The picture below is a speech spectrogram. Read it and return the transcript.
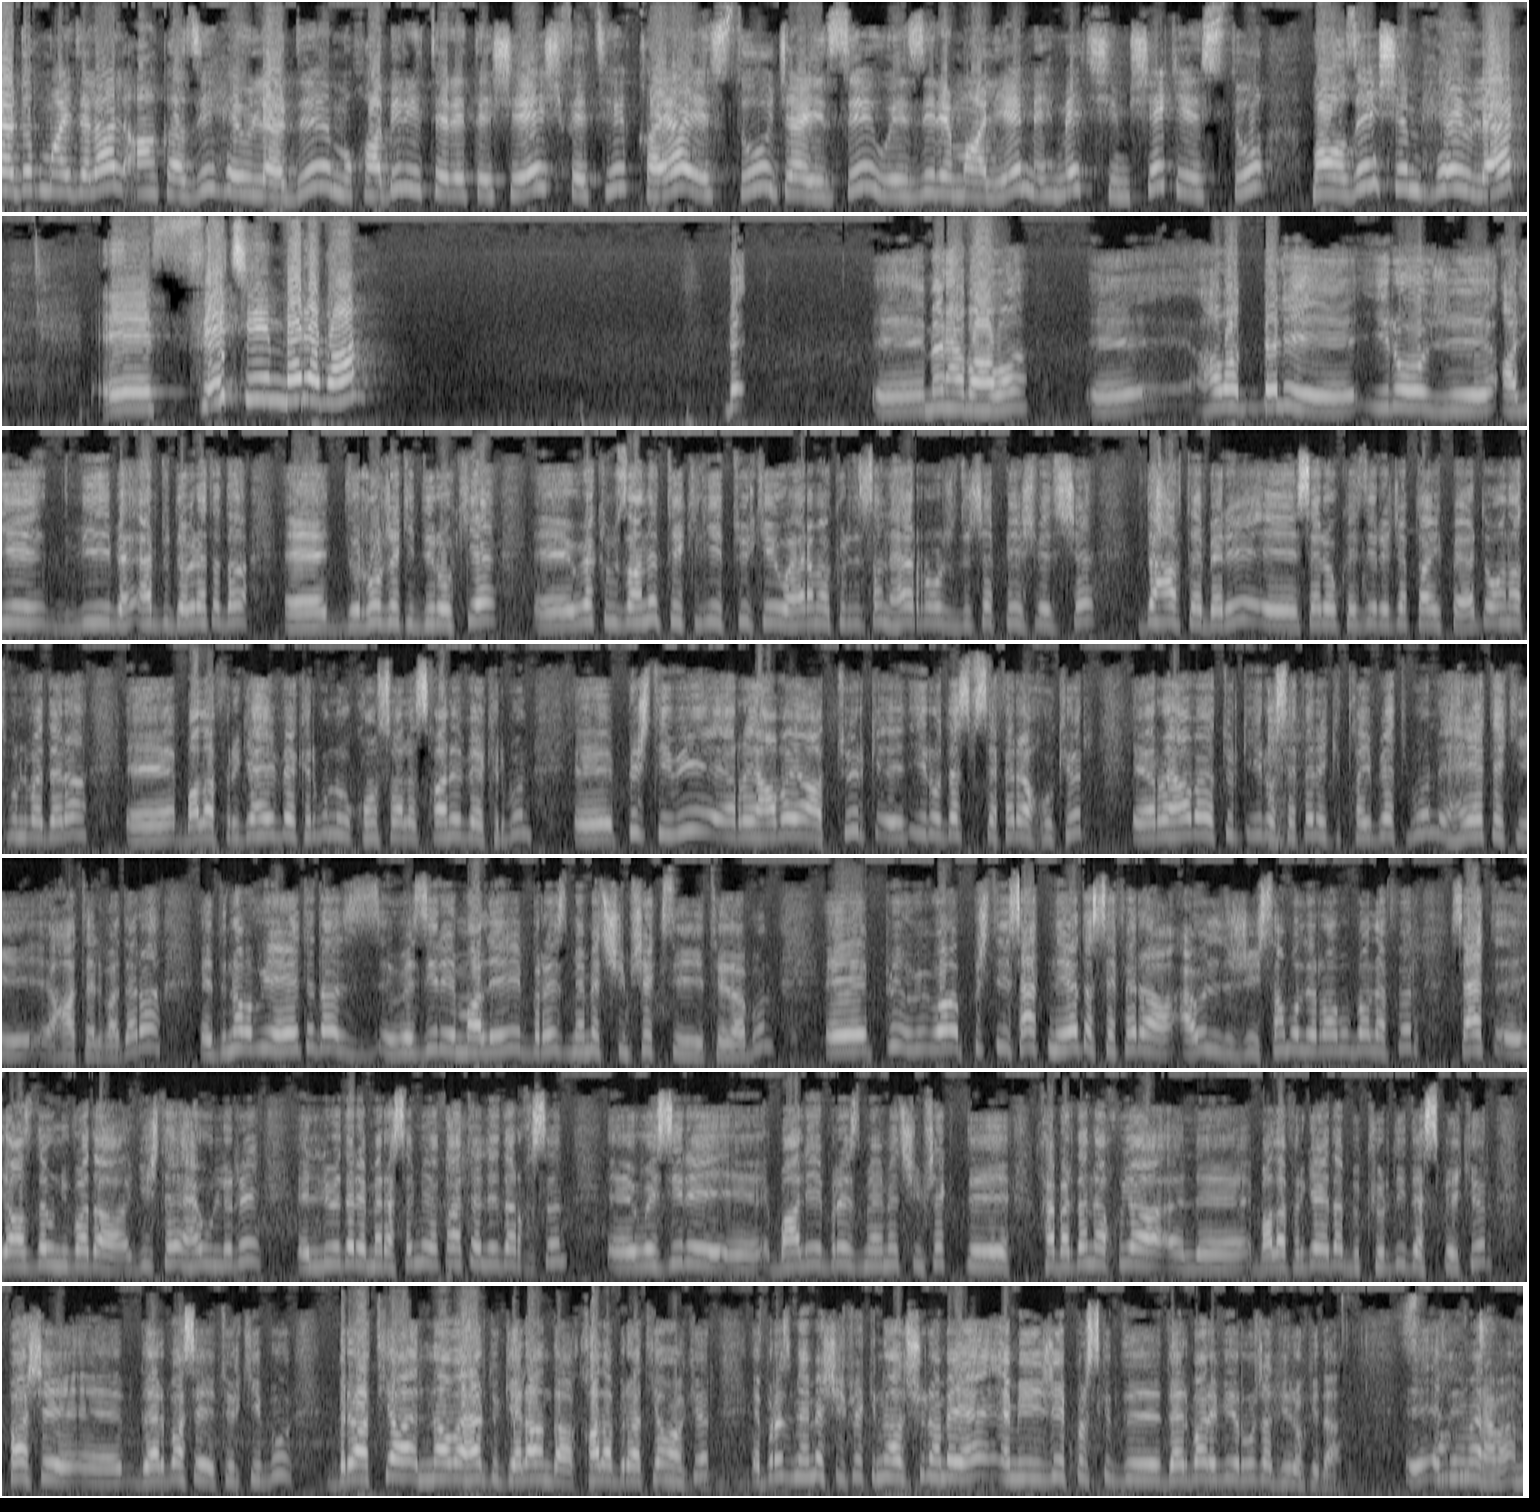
şekerdik Maydelal Ankazi hevlerdi. Muhabir TRT 6 Fethi Kaya Estu Caizi Vezir Maliye Mehmet Şimşek Estu Mazen Şim hevler. Ee, Fethi merhaba. Be, e, merhaba. E, hava beli e, îro ji aliyê vî her du devleta da e, rojekî dîrokiye e, wek zanin tekiliyê Türkiye û Herêma Kurdistan her roj diçe pêş ve dişe. Di hafte berî e, Serokêzî Recep Tayyip Erdoğan hatibûn ve dera e, balafirgehê vekiribûn û konsalesxane vekiribûn e, piştî wî rêhavaya Türk e, îro dest bi sefera xwe kir e, rêhavaya Türk îro seferekî taybet bûn heyetekî hatel ve dera. E, di nav wî heyetê da Wezîrê Maliyê Birêz Mehmet Şimşek têda bûn e, pi- piştî saet neye da sefera ewl ji İstanbulê rabû balafir saet e, yazda û nîva da gişte hewlêrê li wê derê merasemî hate lê derxistin E, Wezîrê e, Maliyê Birêz Mehmet Şimşek di xeberdana xwe ya li balafirgehê da bi Kurdî dest pê kir paşê e, derbasê Tirkî bû biratiya nava her du gelan da qala biratiya wan kir E, Birêz Mehmet Şimşek nal şuna me ye em ê jê pirs kir di derbarê vî roja dîrokî da E, Ez ê merhaba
